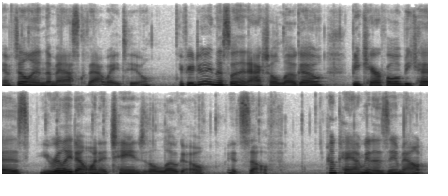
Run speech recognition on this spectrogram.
and fill in the mask that way too. If you're doing this with an actual logo, be careful because you really don't want to change the logo itself. Okay, I'm going to zoom out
